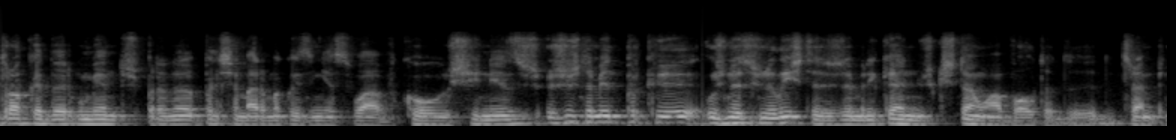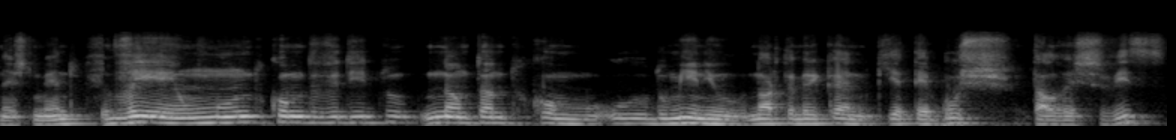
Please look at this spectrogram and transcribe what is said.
troca de argumentos para, para lhe chamar uma coisinha suave com os chineses, justamente porque os nacionalistas americanos que estão à volta de, de Trump neste momento, veem um mundo como dividido não tanto como o domínio norte-americano que até Bush talvez se visse,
